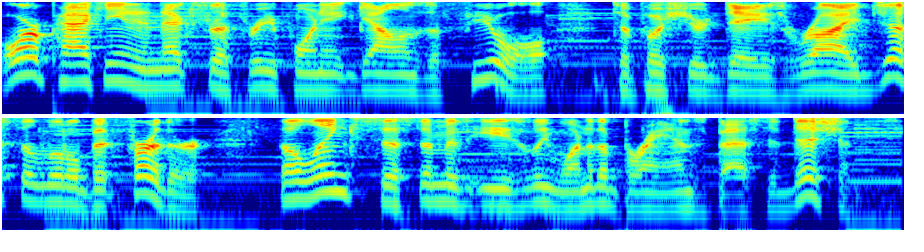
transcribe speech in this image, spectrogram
or packing an extra 3.8 gallons of fuel to push your day's ride just a little bit further, the LinQ system is easily one of the brand's best additions.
